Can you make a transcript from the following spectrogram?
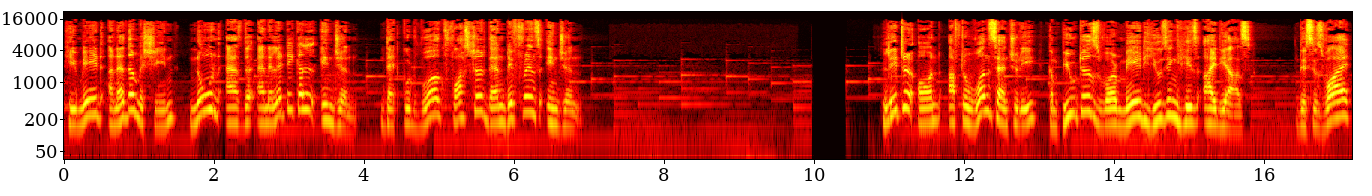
He made another machine known as the analytical engine that could work faster than difference engine. Later on, after one century, computers were made using his ideas this is why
